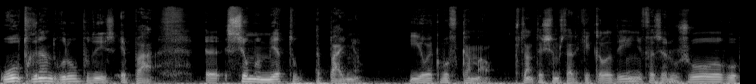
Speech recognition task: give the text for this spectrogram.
O outro grande grupo diz, epá, uh, se eu me meto, apanho, e eu é que vou ficar mal portanto, deixa-me estar aqui caladinho, fazer o jogo,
